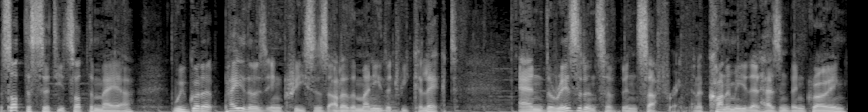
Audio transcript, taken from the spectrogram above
It's not the city, it's not the mayor. We've got to pay those increases out of the money that we collect. And the residents have been suffering, an economy that hasn't been growing.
